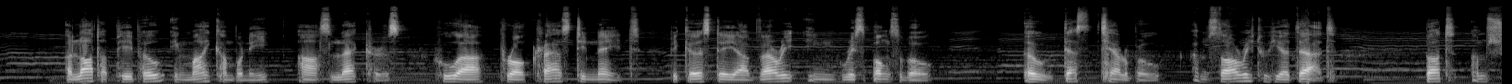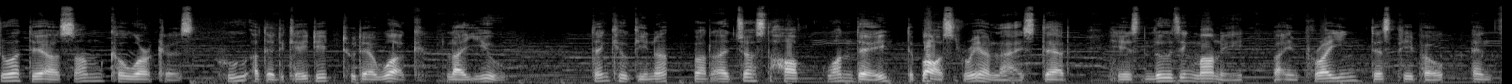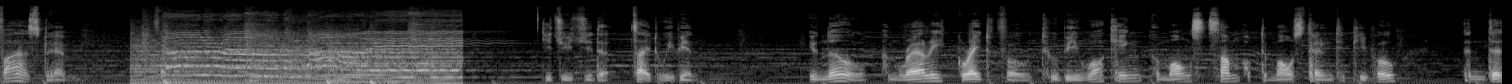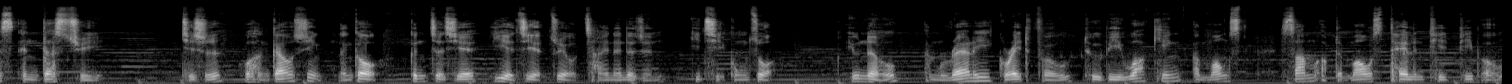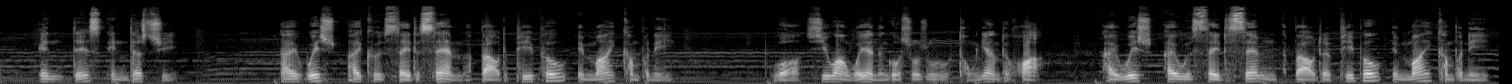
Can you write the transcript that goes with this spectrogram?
A lot of people in my company are slackers who are procrastinate because they are very irresponsible. Oh, that's terrible. I'm sorry to hear that. But I'm sure there are some co-workers who are dedicated to their work like you. Thank you, Gina. But I just hope one day the boss realizes that he's losing money by employing these people and fires them. 一句句的再读一遍。You know, I'm really grateful to be working amongst some of the most talented people in this industry. 其实我很高兴能够跟这些业界最有才能的人一起工作。 You know, I'm really grateful to be working amongst some of the most talented people in this industry. I wish I could say the same about the people in my company. 我希望我也能够说出同样的话。I wish I would say the same about the people in my company.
